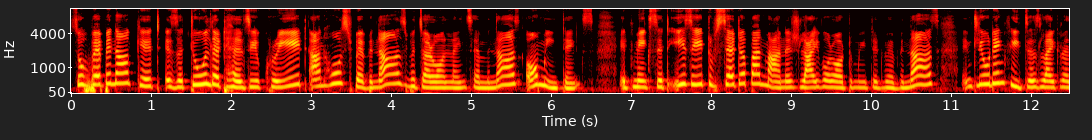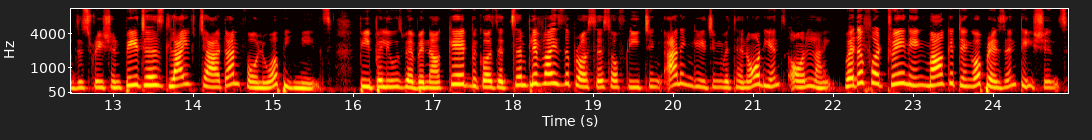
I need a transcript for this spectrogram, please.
So Webinar Kit is a tool that helps you create and host webinars which are online seminars or meetings. It makes it easy to set up and manage live or automated webinars including features like registration pages, live chat and follow-up emails. People use Webinar Kit because it simplifies the process of reaching and engaging with an audience online, whether for training, marketing, or presentations.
